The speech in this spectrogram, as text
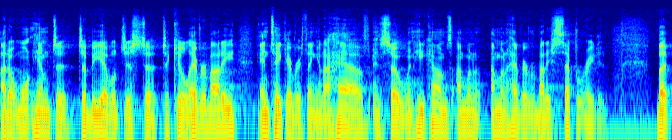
I don't want him to, to be able just to, to kill everybody and take everything that I have. And so when he comes, I'm going to I'm going to have everybody separated. But,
